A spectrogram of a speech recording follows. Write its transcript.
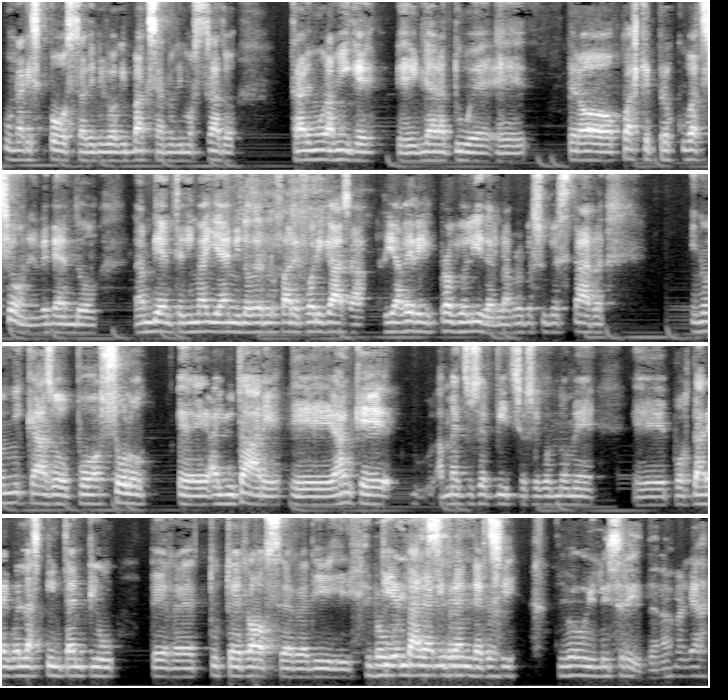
una risposta dei Milwaukee Bucks, hanno dimostrato tra le mura amiche in gara 2, però ho qualche preoccupazione vedendo l'ambiente di Miami, doverlo fare fuori casa, riavere il proprio leader, la propria superstar in ogni caso può solo eh, aiutare e anche a mezzo servizio, secondo me, eh, può dare quella spinta in più per eh, tutto il roster di, di andare a riprendersi. Reed, tipo Willis Reed, no? Magari.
